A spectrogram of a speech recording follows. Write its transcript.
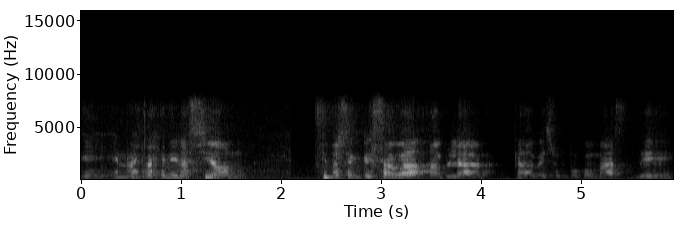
eh, en nuestra generación se nos empezaba a hablar cada vez un poco más de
